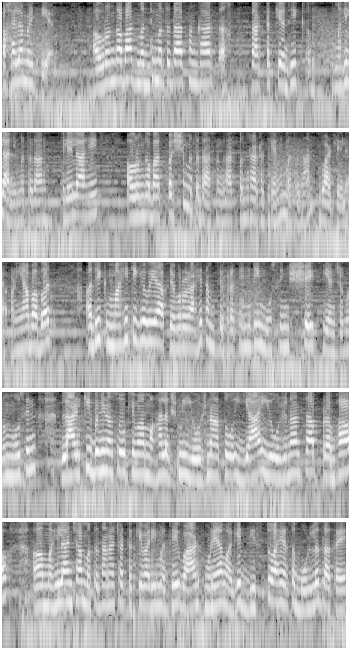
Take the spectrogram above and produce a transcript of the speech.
पाहायला मिळते औरंगाबाद मध्य मतदारसंघात साठ टक्के अधिक महिलांनी मतदान केलेलं आहे. औरंगाबाद पश्चिम मतदारसंघात पंधरा टक्क्यांनी मतदान वाढलेलं आहे. आपण याबाबत अधिक माहिती घेऊया आपल्याबरोबर आहेत आमचे प्रतिनिधी मोसिन शेख यांच्याकडून. मोसिन लाडकी बहीण असो किंवा महालक्ष्मी योजना असो या योजनांचा प्रभाव महिलांच्या मतदानाच्या टक्केवारीमध्ये वाढ होण्यामागे दिसतो आहे असं बोललं जात आहे.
